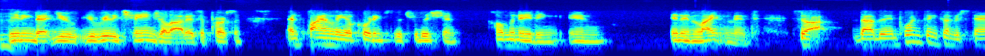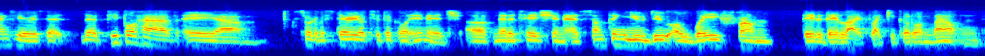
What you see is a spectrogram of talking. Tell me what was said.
meaning that you you really change a lot as a person, and finally, according to the tradition, culminating in in enlightenment. So uh, now the important thing to understand here is that that people have a um, sort of a stereotypical image of meditation as something you do away from day to day life, like you go to a mountain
